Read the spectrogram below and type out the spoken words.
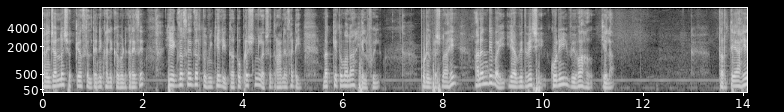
आणि ज्यांना शक्य असेल त्यांनी खाली कमेंट करायचे. ही एक्झरसाईज जर तुम्ही केली तर तो प्रश्न लक्षात राहण्यासाठी नक्की तुम्हाला हेल्प होईल पुढील प्रश्न आहे आनंदीबाई या विधवेशी कोणी विवाह केला? तर ते आहेत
